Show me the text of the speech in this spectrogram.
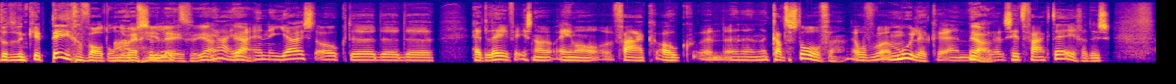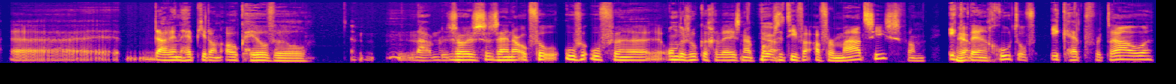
dat, het een keer tegenvalt onderweg in je leven. Ja, ja, ja. en juist ook de, de, de, het leven is nou eenmaal vaak ook een, een, een catastrofe of moeilijk en Ja. zit vaak tegen. Dus eh, daarin heb je dan ook heel veel. Nou, zo zijn er ook veel oefen- onderzoeken geweest naar Ja. positieve affirmaties. Van ik Ja. ben goed of ik heb vertrouwen.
